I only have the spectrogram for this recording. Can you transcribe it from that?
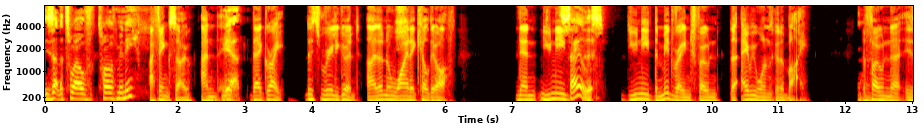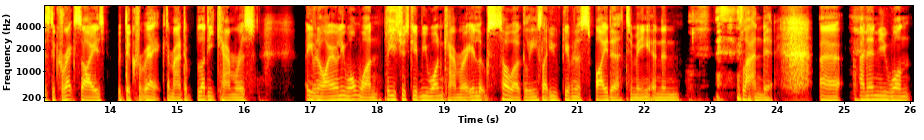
Is that the 12, 12 mini? I think so. And it- Yeah. they're great. It's really good. I don't know why they killed it off. Then you need Sales. you need the mid-range phone that everyone's going to buy. The Mhm. phone that is the correct size with the correct amount of bloody cameras. Even though I only want one, please just give me one camera. It looks so ugly. It's like you've given a spider to me and then flattened it. Uh, and then you want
